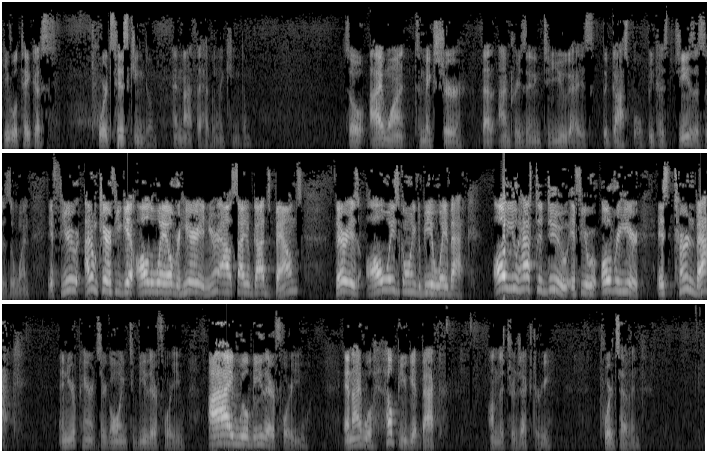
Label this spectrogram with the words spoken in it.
He will take us towards his kingdom and not the heavenly kingdom. So I want to make sure that I'm presenting to you guys the gospel because Jesus is the one. If you're I don't care if you get all the way over here and you're outside of God's bounds, there is always going to be a way back. All you have to do if you're over here is turn back and your parents are going to be there for you. I will be there for you and I will help you get back on the trajectory towards heaven.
